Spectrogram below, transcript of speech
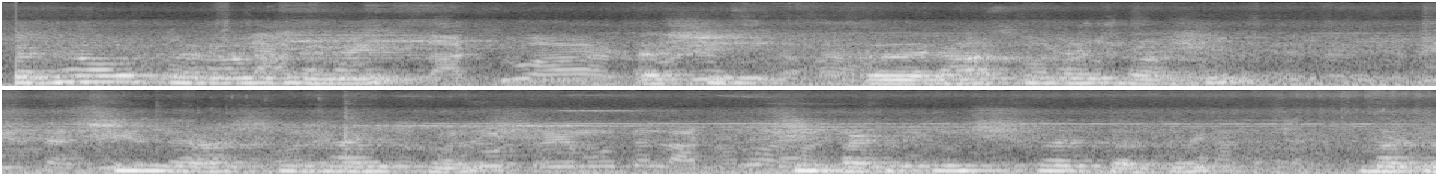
শ্রদ্ধা ও প্রণাম জানাই শ্রী শ্রী রাসবিহারী ঘোষ শ্রী বটুকেশ্বর দত্ত মতো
